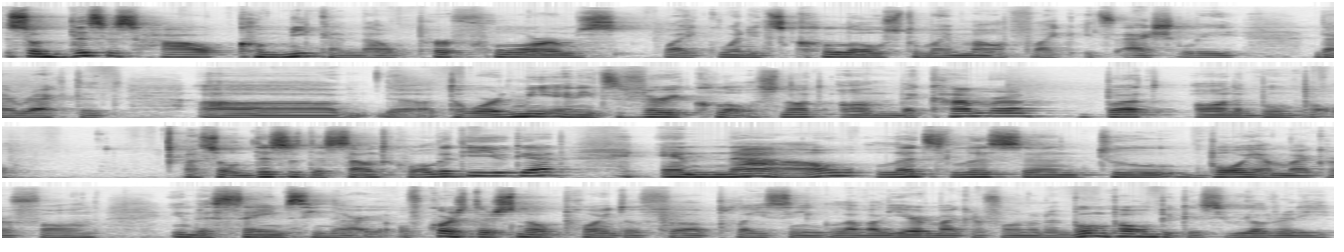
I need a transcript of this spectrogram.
so this is how Comica now performs like when it's close to my mouth, like it's actually directed uh, uh, toward me and it's very close, not on the camera, but on a boom pole. Uh, so this is the sound quality you get. And now let's listen to Boya microphone in the same scenario. Of course, there's no point of uh, placing lavalier microphone on a boom pole because we already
